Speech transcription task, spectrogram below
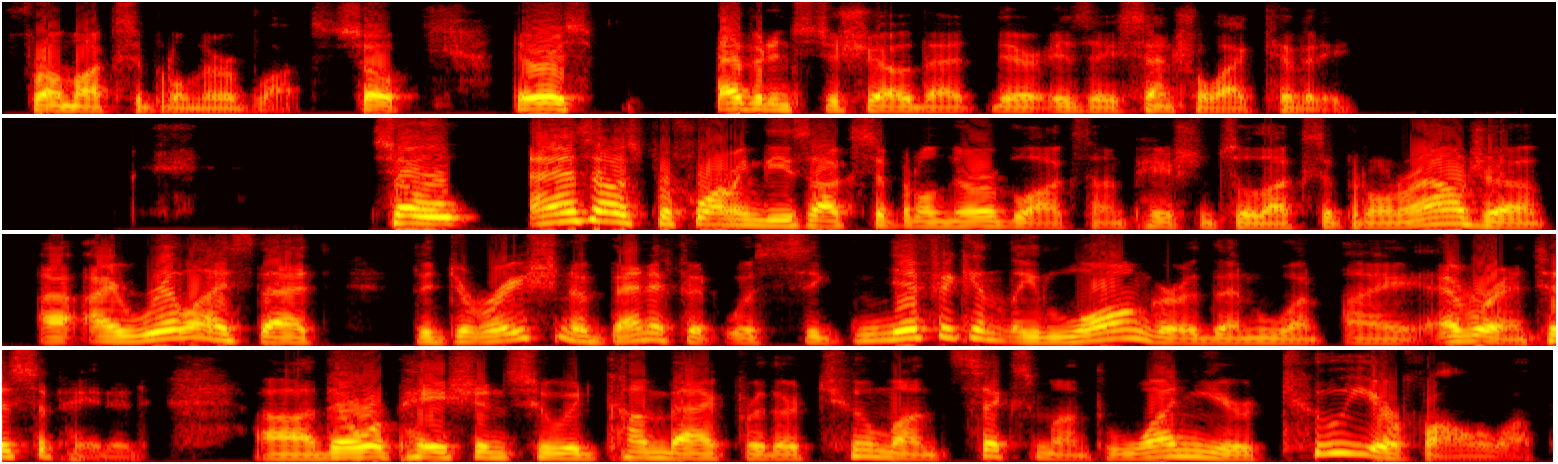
from occipital nerve blocks. So there is evidence to show that there is a central activity. So as I was performing these occipital nerve blocks on patients with occipital neuralgia, I, I realized that the duration of benefit was significantly longer than what I ever anticipated. Uh, there were patients who would come back for their two month, six month, one year, two year follow up.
